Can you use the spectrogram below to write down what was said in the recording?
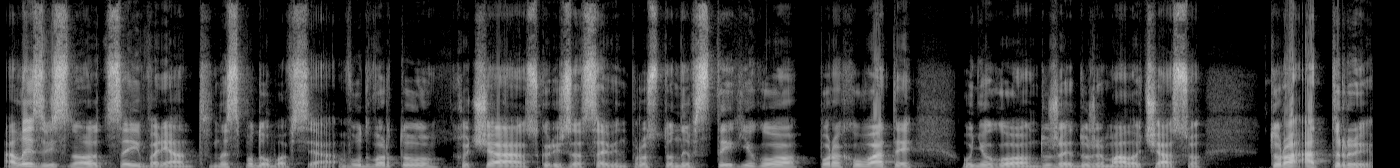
Але, звісно, цей варіант не сподобався Вудворту, хоча, скоріш за все, він просто не встиг його порахувати. У нього дуже дуже мало часу. Тура А3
